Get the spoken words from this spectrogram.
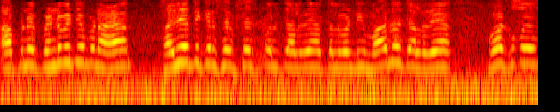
ਆਪਣੇ ਪਿੰਡ ਵਿੱਚ ਬਣਾਇਆ, ਹਜੇ ਤੱਕ ਸਕਸੈਸਫੁਲ ਚੱਲ ਰਿਹਾ, ਤਲਵੰਡੀ ਮਾਧੋ ਚੱਲ ਰਿਹਾ, ਵੱਖ ਵੱਖ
